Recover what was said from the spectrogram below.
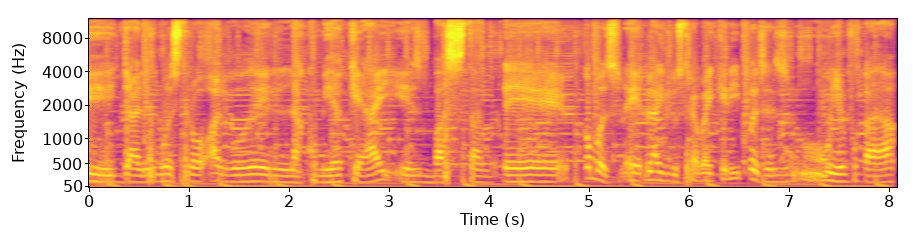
y ya les muestro algo de la comida que hay, es bastante, como es eh, la industria bakery, pues es muy enfocada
